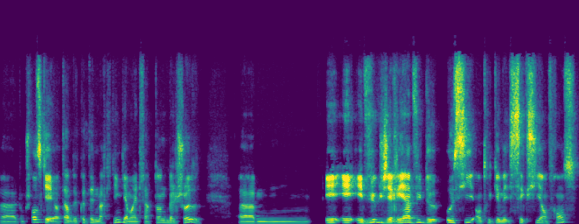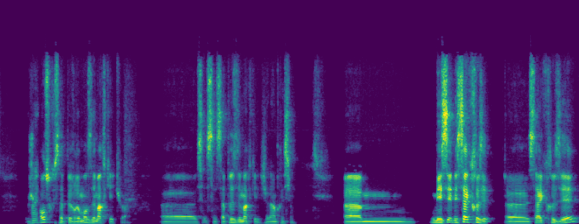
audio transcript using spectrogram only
Euh, donc, je pense qu'en termes de content marketing, il y a moyen de faire plein de belles choses. Euh, et, vu que j'ai rien vu de aussi entre guillemets sexy en France, je pense que ça peut vraiment se démarquer, tu vois. Euh, ça, peut se démarquer, j'ai l'impression. mais c'est à creuser. ça a creusé.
